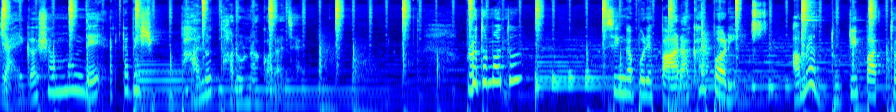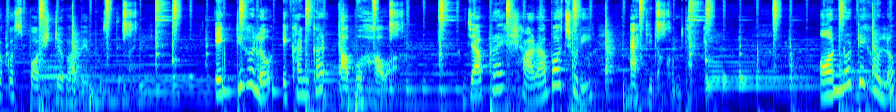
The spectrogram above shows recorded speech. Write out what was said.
জায়গা সম্বন্ধে একটা বেশ ভালো ধারণা করা যায়। প্রথমত, সিঙ্গাপুরে পা রাখার পরই আমরা দুটি পার্থক্য স্পষ্টভাবে বুঝতে পারি। একটি হলো এখানকার আবহাওয়া, যা প্রায় সারা বছরই একই রকম থাকে। অন্যটি হলো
